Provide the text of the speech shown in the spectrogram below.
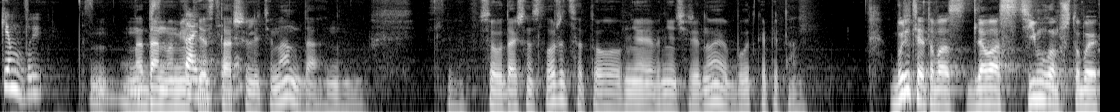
кем вы? На данный момент я станете, старший лейтенант, да. ну, если все удачно сложится, то вне, внеочередное будет капитан. Будет ли это вас, для вас стимулом, чтобы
